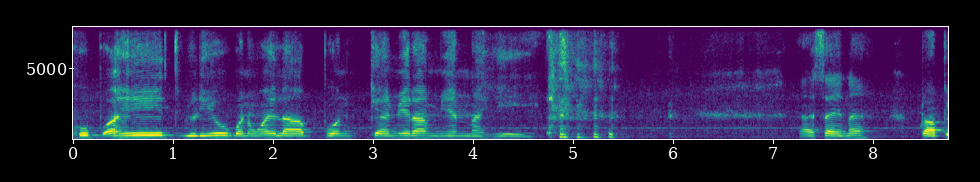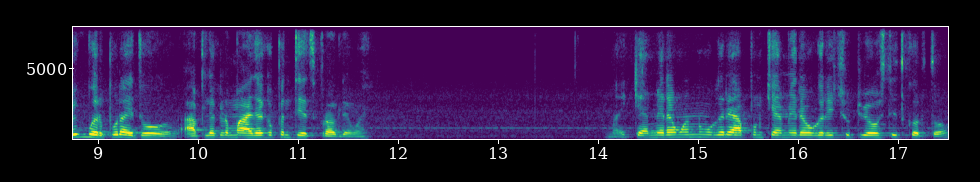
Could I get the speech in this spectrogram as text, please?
खूप आहेत. व्हिडिओ बनवायला पण कॅमेरामॅन नाही. असं आहे ना. टॉपिक भरपूर आहे तो हो. आपल्याकडं माझ्याकडं पण तेच प्रॉब्लेम आहे. नाही कॅमेरामन वगैरे आपण कॅमेरा वगैरे शूट व्यवस्थित करतो.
